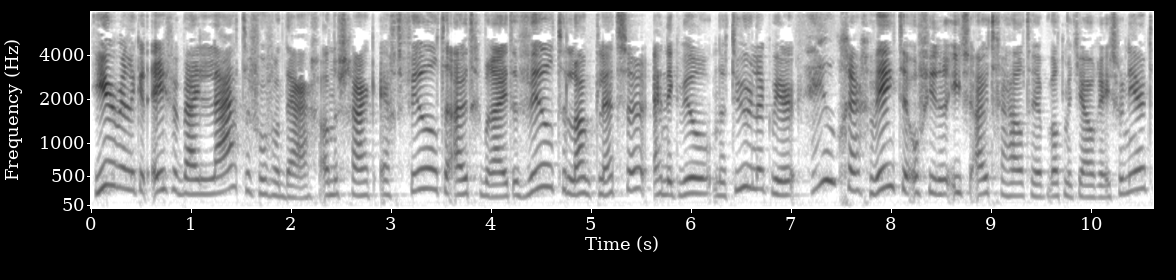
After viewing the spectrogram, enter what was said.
Hier wil ik het even bij laten voor vandaag. Anders ga ik echt veel te uitgebreid en veel te lang kletsen. En ik wil natuurlijk weer heel graag weten of je er iets uitgehaald hebt wat met jou resoneert.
